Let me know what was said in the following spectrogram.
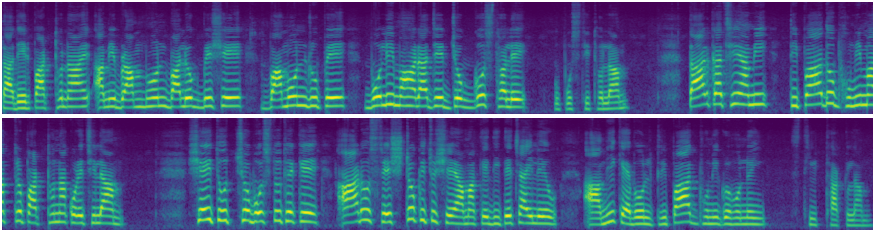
তাদের প্রার্থনায় আমি ব্রাহ্মণ বালক বেশে বামন রূপে বলি মহারাজের যজ্ঞস্থলে উপস্থিত হলাম। তার কাছে আমি ত্রিপাদ ও ভূমিমাত্র প্রার্থনা করেছিলাম। সেই তুচ্ছ বস্তু থেকে আরও শ্রেষ্ঠ কিছু সে আমাকে দিতে চাইলেও আমি কেবল ত্রিপাদ ভূমি গ্রহণেই স্থির থাকলাম।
